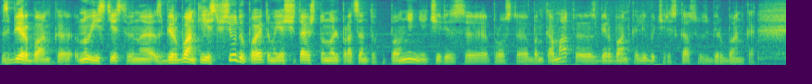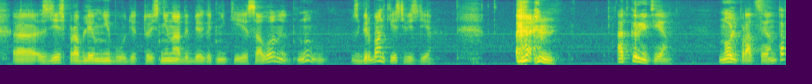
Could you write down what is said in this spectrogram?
Сбербанк. Ну, естественно, Сбербанк есть всюду, поэтому я считаю, что 0% пополнения через э, просто банкомат э, Сбербанка, либо через кассу Сбербанка. Э, здесь проблем не будет. То есть не надо бегать никакие салоны. Ну, Сбербанк есть везде. Открытие 0%.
